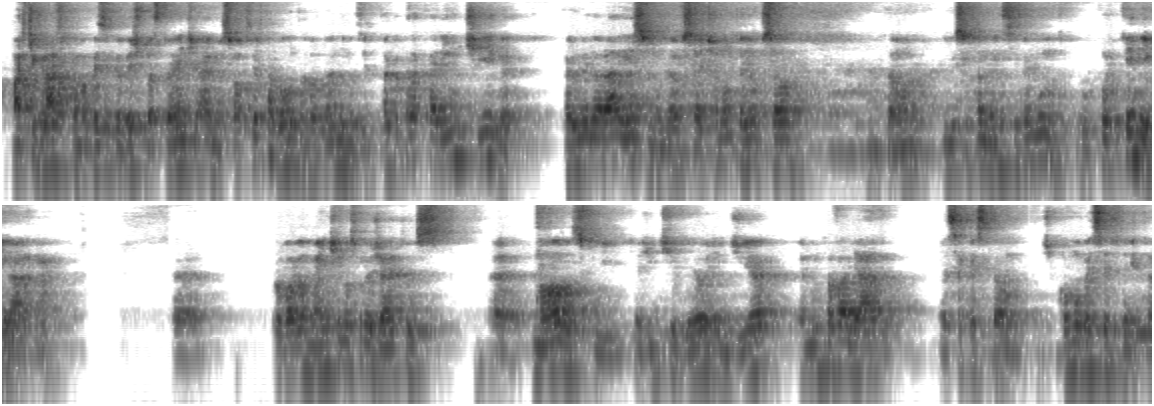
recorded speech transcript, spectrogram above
A parte gráfica é uma coisa que eu vejo bastante. Ah, meu software está bom, está rodando, mas ele está com aquela carinha antiga. Quero melhorar isso. No Delphi 7 eu não tenho opção. Então, isso também se vê muito. O porquê migrar, né? É, provavelmente nos projetos é, novos que, que a gente vê hoje em dia, é muito avaliado essa questão de como vai ser feita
